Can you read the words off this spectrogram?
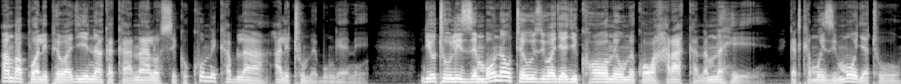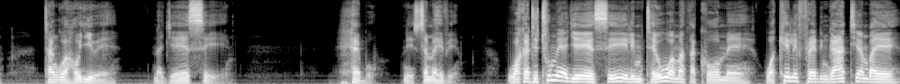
ambapo alipewa jina akakaa nalo siku kumi kabla alitume bungeni. Ndio tuulize, mbona uteuzi wa jaji Koome umekuwa wa haraka namna hii katika mwezi mmoja tu tangu ahojiwe na JSC? Hebu niseme hivi. Wakati tume ya JSC ilimteua Martha Koome, wakili Fred Ngati ambaye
